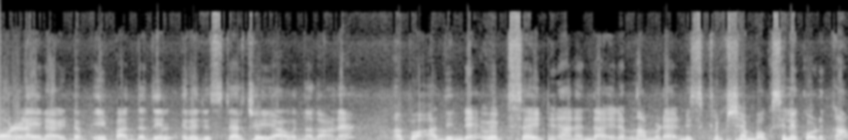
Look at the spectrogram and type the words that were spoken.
ഓൺലൈനായിട്ടും ഈ പദ്ധതിയിൽ രജിസ്റ്റർ ചെയ്യാവുന്നതാണ്. അപ്പോൾ അതിന്റെ വെബ്സൈറ്റ് ഞാൻ എന്തായാലും നമ്മുടെ ഡിസ്ക്രിപ്ഷൻ ബോക്സിൽ കൊടുക്കാം.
